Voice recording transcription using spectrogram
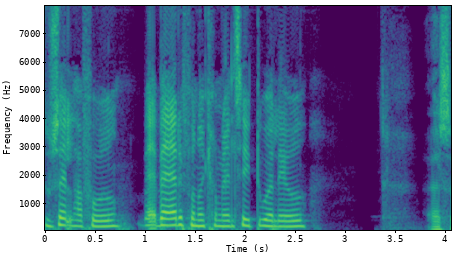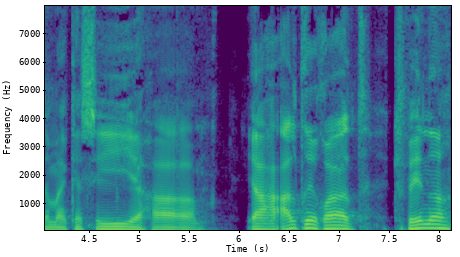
du selv har fået. Hvad, hvad er det for noget kriminalitet, du har lavet? Altså, man kan sige, jeg har, jeg har aldrig rørt kvinder,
